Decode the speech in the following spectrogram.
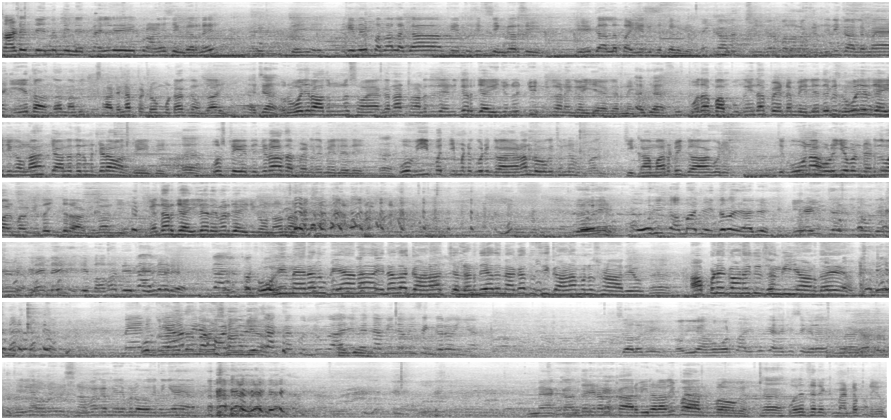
ਸਾਢੇ ਤਿੰਨ ਮਹੀਨੇ ਪਹਿਲੇ ਪੁਰਾਣੇ ਸਿੰਗਰ ਨੇ। ਤੇ ਕਿਵੇਂ ਪਤਾ ਲੱਗਾ ਕਿ ਤੁਸੀਂ ਸਿੰਗਰ ਸੀ? ਇਹ ਗੱਲ ਭਾਈ ਜੀ ਦੱਸਣਗੇ। ਨਹੀਂ ਗੱਲ ਸਿੰਗਰ ਪਤਾ ਲੱਗਣ ਦੀ ਨਹੀਂ ਗੱਲ ਮੈਂ ਇਹ ਦੱਸਦਾ ਨਾ ਵੀ ਸਾਡੇ ਨਾਲ ਪਿੰਡੋਂ ਮੁੰਡਾ ਗਾਉਂਦਾ ਸੀ। ਅੱਛਾ। ਰੋਜ਼ ਰਾਤ ਨੂੰ ਉਹਨੇ ਸੌਂਇਆ ਕਰਨਾ ਠੰਡ ਦੇ ਦਿਨ ਤੇ ਰਜਾਈ ਚ ਉਹਨੂੰ ਗਾਣੇ ਗਾਈ ਜਾਇਆ ਕਰਨੇ। ਅੱਛਾ। ਉਹਦਾ ਬਾਪੂ ਕਹਿੰਦਾ ਪਿੰਡ ਮੇਲੇ ਤੇ ਵੀ ਰੋਜ਼ ਰਜਾਈ ਚ ਗਾਉਣਾ ਚੱਲ ਤੈਨੂੰ ਮੈਂ ਚੜਾਵਾਂ ਸਟੇਜ ਤੇ। ਉਹ ਸਟੇਜ ਤੇ ਚੜਾਤਾ ਪਿੰਡ ਦੇ ਮੇਲੇ ਤੇ। ਉਹ 20 25 ਮਿੰਟ ਕੁਝ ਗਾਇਆ ਨਾ ਲੋਕ ਥੱਲੇ ਚੀਕਾਂ ਮਾਰ ਵੀ ਗਾ ਕੁਝ। ਤੇ ਉਹ ਨਾ ਹੌਲੀ ਜਿਹੇ ਡੈਡ ਨੂੰ ਆਵਾਜ਼ ਮਾਰ ਕੇ ਕਹਿੰਦਾ ਇੱਧਰ ਆ ਕਹਿੰਦਾ ਜੀ। ਕਹਿੰਦਾ ਰਜਾਈ ਲੈ ਦੇ ਮੈਂ ਰਜਾਈ ਚ ਗਾਉਣਾ ਹੁੰਦਾ ਉਹੀ ਉਹੀ ਕੰਮ ਅੱਜ ਇੱਧਰ ਹੋਇਆ ਜੇ। ਇਹ ਵੀ ਰਜਾਈ ਚ ਗਾਉਂਦੇ ਰਹੇ। ਨਹੀਂ ਨਹੀਂ ਇਹ ਬਾਬਾ ਦੇਰ ਕਹਿੰਦਾ ਰਿਹਾ। ਗੱਲ ਪੱਕੀ ਉਹੀ ਮੈਂ ਇਹਨਾਂ ਨੂੰ ਕਿਹਾ ਨਾ ਇਹਨਾਂ ਦਾ ਗਾਣਾ ਚੱਲਣ ਦਿਆ ਤੇ ਮੈਂ ਕਿਹਾ ਤੁਸੀਂ ਗਾਣਾ ਮੈਨੂੰ ਸੁਣਾ ਦਿਓ। ਆਪਣੇ ਗਾਣੇ ਤੇ ਸੰਗੀ ਜਾਣਦਾ ਇਹ ਆ। ਉਹ ਗਾਣੇ ਦਾ ਨਾਮ। ਚੱਕ ਖੁੱਲੂਗਾ ਮੈਂ ਨਵੀਂ ਨਵੀਂ ਸਿੰਗਰ ਹੋਈ ਆ। ਚਲੋ ਜੀ ਵਧੀਆ। ਹੋਰ ਭਾਜੀ ਕੋਈ ਇਹੋ ਜਿਹੀ ਸਿੰਗਰ ਮੈਂ ਕਿਹਾ ਤੈਨੂੰ ਬਥੇਰੀਆਂ ਹੌਲੀ ਸੁਣਾਵਾਂਗਾ ਮੇਰੇ ਬਲੌਗ ਦੀਆਂ ਆ। ਮੈਂ ਕੱਲ ਦਾ ਜਿਹੜਾ ਵਕਾਰ ਵੀਰ ਵਾਲਾ ਨਹੀਂ ਪਾਇਆ ਬਲੌਗ ਹਾਂ। ਉਹਦੇ ਥੱਲੇ ਕਮੈਂਟ ਪੜਿਓ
